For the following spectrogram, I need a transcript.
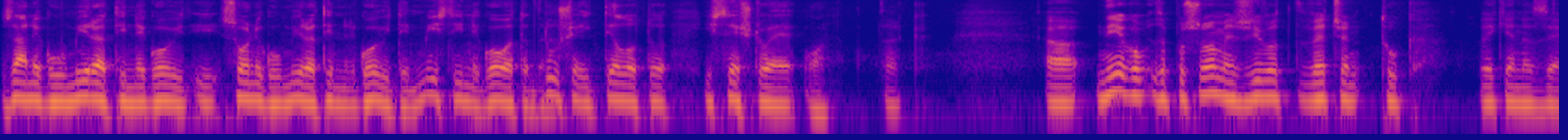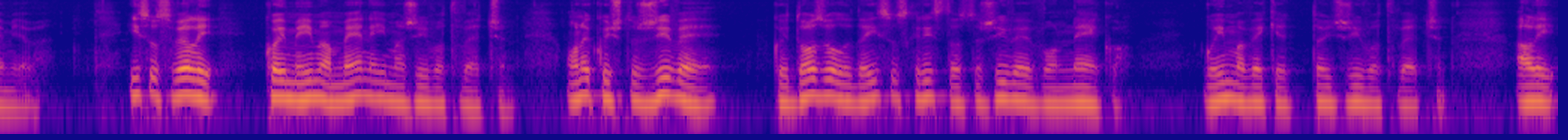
за него умират и негови и со него умират и неговите мисли, неговата Да. душа и телото и се што е он. Така. А, ние го започнуваме живот вечен тука, веќе на земјава. Исус вели, кој ме има мене, има живот вечен. Оне кој што живее, кој дозволи да Исус Христос живее во него, го има веќе тој живот вечен. Али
